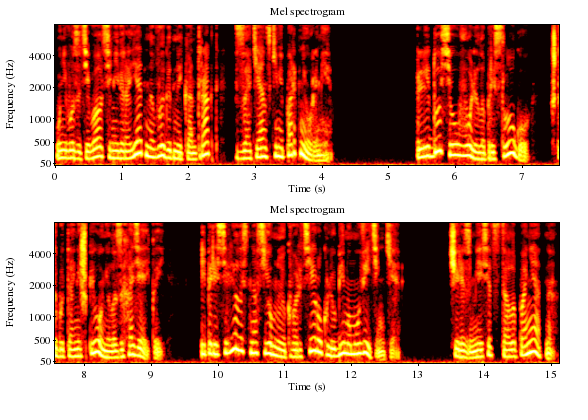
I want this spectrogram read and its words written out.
У него затевался невероятно выгодный контракт с заокеанскими партнерами. Лидуся уволила прислугу, чтобы та не шпионила за хозяйкой, и переселилась на съемную квартиру к любимому Витеньке. Через месяц стало понятно.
